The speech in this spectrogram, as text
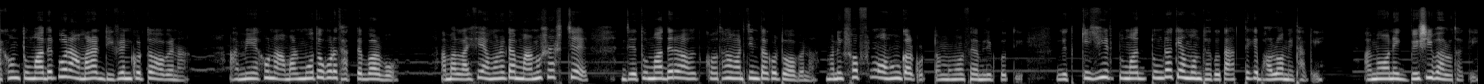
এখন তোমাদের পর আমার আর ডিপেন্ড করতে হবে না। আমি এখন আমার মতো করে থাকতে পারব। আমার লাইফে এমন একটা মানুষ আসছে যে তোমাদের কথা আমার চিন্তা করতে হবে না। মানে সবসময় অহংকার করতাম আমার ফ্যামিলির প্রতি। যে কিহির তোমার তোমরা কেমন থাকো? তার থেকে ভালো আমি থাকি। আমি অনেক বেশি ভালো থাকি।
